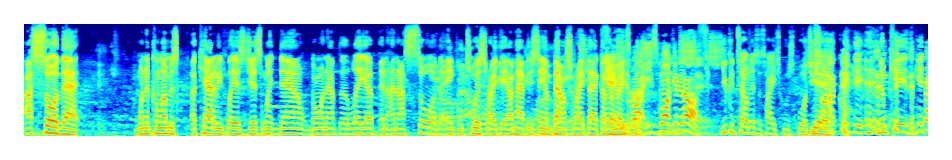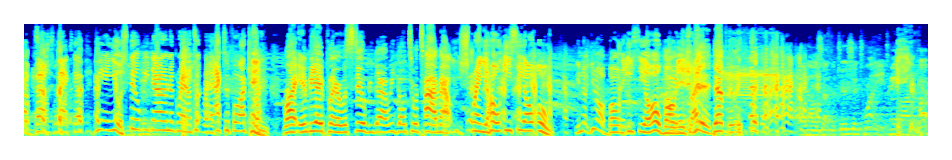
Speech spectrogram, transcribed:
I saw that one of Columbus Academy players just went down going after a layup, and, and I saw the ankle twist right there. I'm happy to see him bounce right back up Yeah, and ready he's, to play. he's walking it off. You can tell this is high school sports. You Yeah. saw how quick they, them kids get to bounce back up. Me and you will still be down on the ground t- asking for our cane. Right, NBA player would still be down. We go to a timeout. You sprain your whole E ECOO. You know, you know what bone the ECOO bone Oh, is, right? yeah, definitely. Substitution 20, Taylor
